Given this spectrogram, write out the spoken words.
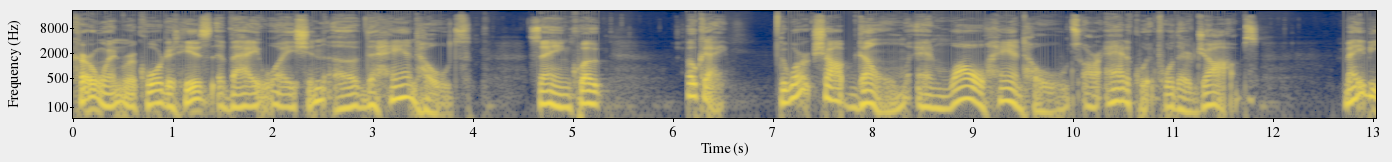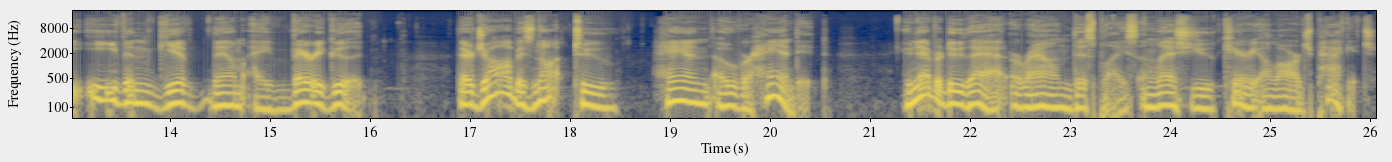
Kerwin recorded his evaluation of the handholds, saying, quote, Okay, the workshop dome and wall handholds are adequate for their jobs maybe even give them a very good. Their job is not to hand over hand it. You never do that around this place unless you carry a large package.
